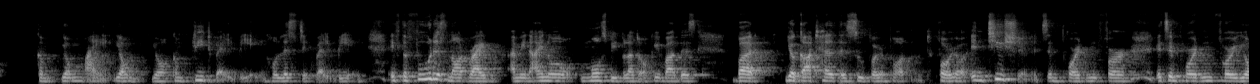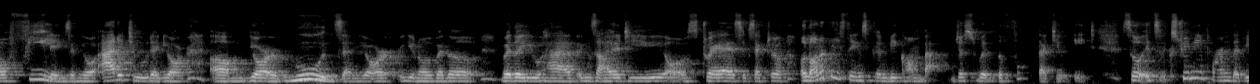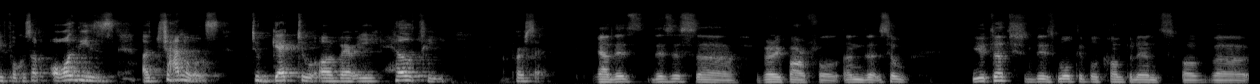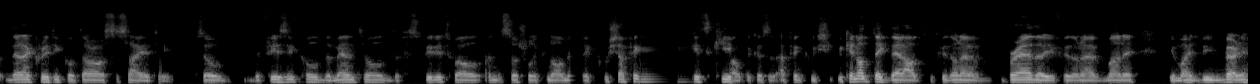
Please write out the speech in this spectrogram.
your mind, your, your complete well-being, holistic well-being. If the food is not right, I mean, I know most people are talking about this, but your gut health is super important for your intuition. It's important for it's important for your feelings and your attitude and your um, your moods and your you know whether whether you have anxiety or stress, etc. A lot of these things can be combat just with the food that you eat. So it's extremely important that we focus on all these uh, channels to get to a very healthy person. Yeah this this is uh, very powerful. And uh, so you touch these multiple components of uh, that are critical to our society. So the physical the mental the spiritual and the social economic which i think is key because i think we, we cannot take that out. If you don't have bread or if you don't have money you might be very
